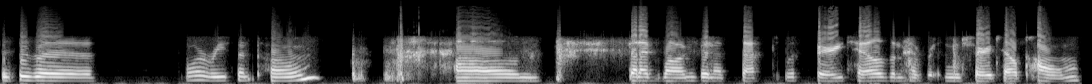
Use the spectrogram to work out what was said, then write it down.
this is a more recent poem. Um, but I've long been obsessed with fairy tales and have written fairy tale poems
